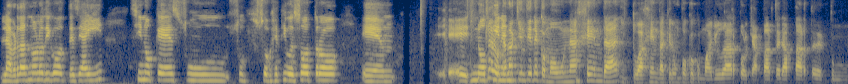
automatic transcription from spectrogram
la verdad no lo digo desde ahí, sino que su, su, objetivo es otro. Em, eh, no claro, cada quien tiene como una agenda y tu agenda que era un poco como ayudar porque aparte era parte de tu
